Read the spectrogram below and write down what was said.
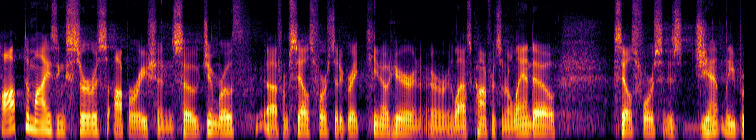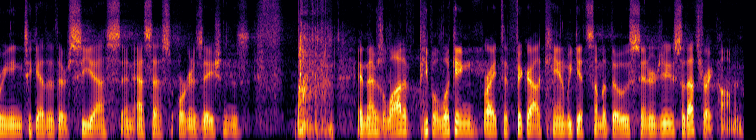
optimizing service operations. So Jim Roth uh, from Salesforce did a great keynote here in our last conference in Orlando. Salesforce is gently bringing together their CS and SS organizations. and there's a lot of people looking, right, to figure out can we get some of those synergies? So that's very common.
